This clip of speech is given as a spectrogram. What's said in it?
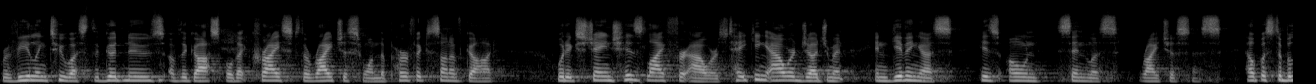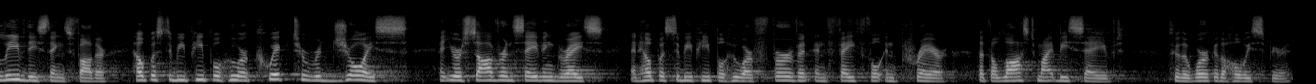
revealing to us the good news of the gospel that Christ, the righteous one, the perfect Son of God, would exchange his life for ours, taking our judgment and giving us his own sinless righteousness. Help us to believe these things, Father. Help us to be people who are quick to rejoice at your sovereign saving grace, and help us to be people who are fervent and faithful in prayer that the lost might be saved through the work of the Holy Spirit.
